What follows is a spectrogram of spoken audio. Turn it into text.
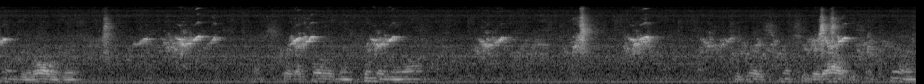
I'll get all of it. I'll spread up that with my fingernail. To get as much of it out as I can.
